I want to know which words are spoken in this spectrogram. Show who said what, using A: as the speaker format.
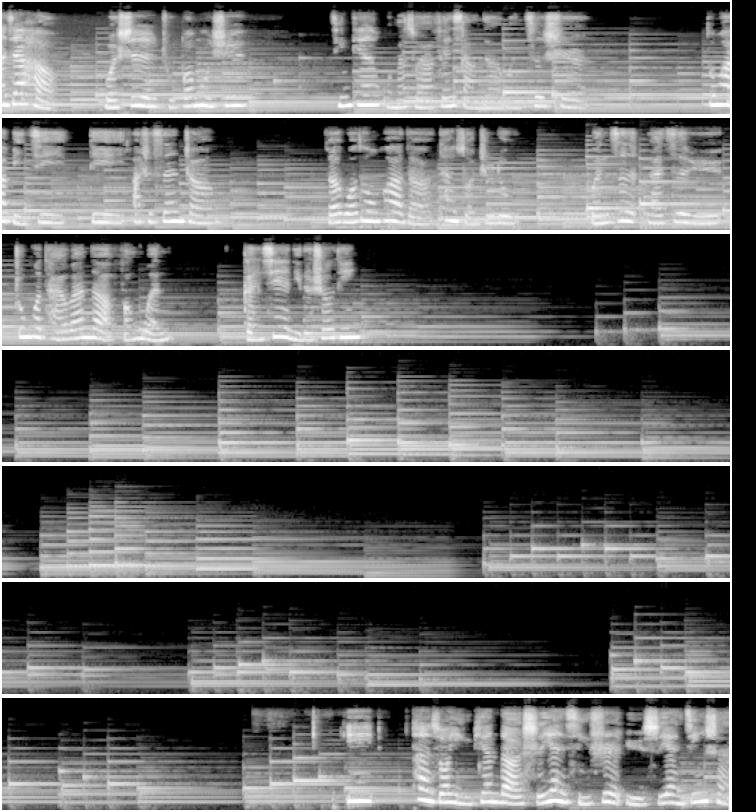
A: 大家好，我是主播木须。今天我们所要分享的文字是《动画笔记》第二十三章：德国动画的探索之路。文字来自于中国台湾的冯文。感谢你的收听。所影片的实验形式与实验精神。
